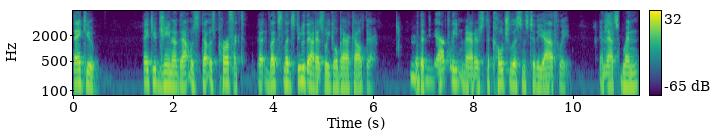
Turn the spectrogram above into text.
Thank you. Thank you, Gina. That was that was perfect. That, let's let's do that as we go back out there. Mm-hmm. But that the athlete matters. The coach listens to the athlete, and that's when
